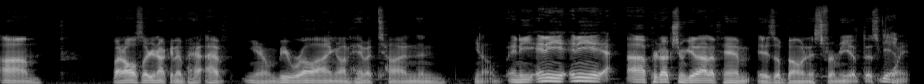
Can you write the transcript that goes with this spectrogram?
Um, but also you're not going to have you know be relying on him a ton, and you know any any any uh, production we get out of him is a bonus for me at this point.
